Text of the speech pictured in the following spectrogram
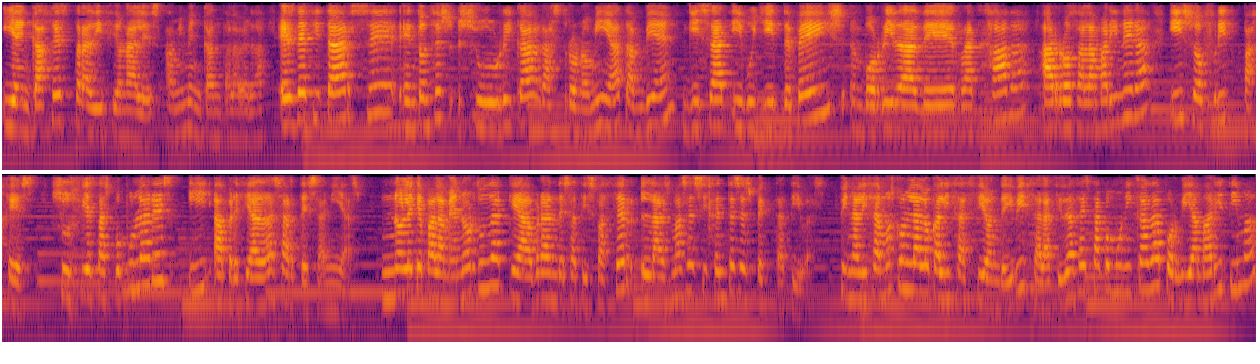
y encajes tradicionales. A mí me encanta, la verdad. Es de citarse entonces su rica gastronomía también, guisat y bouillit de peix, borrida de arroz a la marinera y sofrit pajés, sus fiestas populares y apreciadas artesanías. No le quepa la menor duda que habrán de satisfacer las más exigentes expectativas. Finalizamos con la localización de Ibiza. La ciudad está comunicada por vía marítima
